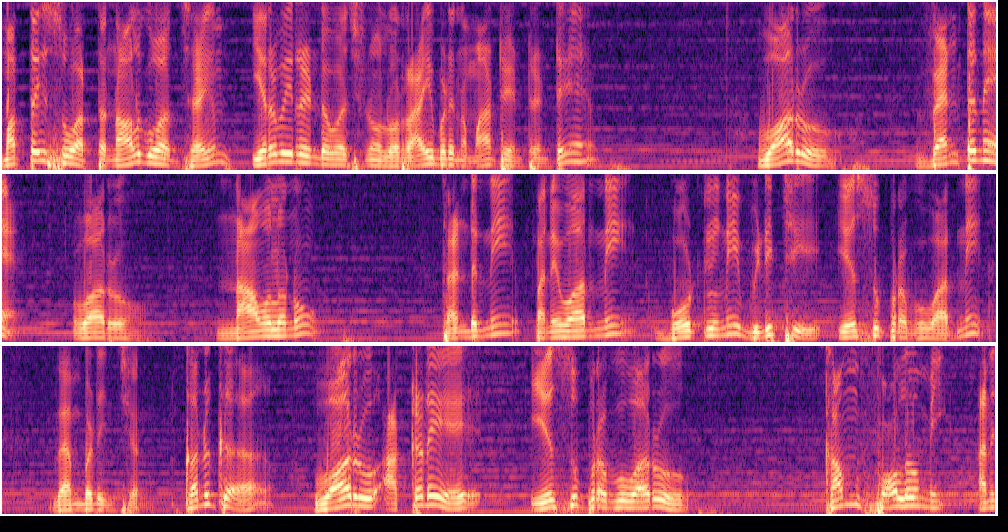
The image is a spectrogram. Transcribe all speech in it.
మత్తైసు వార్త నాలుగో అధ్యాయం ఇరవై రెండవ వచనంలో రాయబడిన మాట ఏంటంటే వారు వెంటనే వారు నావలను తండ్రిని పనివారిని బోట్లని విడిచి యేసు ప్రభు వారిని వెంబడించాను కనుక వారు అక్కడే యేసు ప్రభు వారు కమ్ ఫాలో మీ అని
